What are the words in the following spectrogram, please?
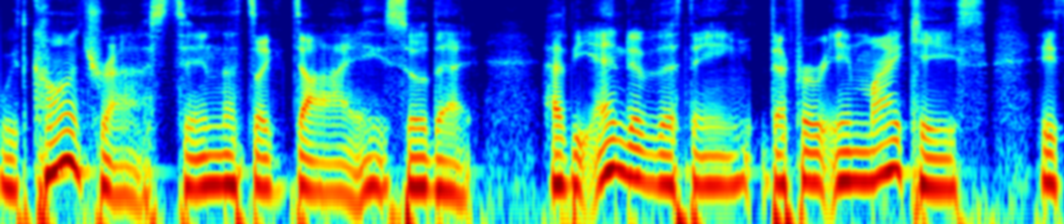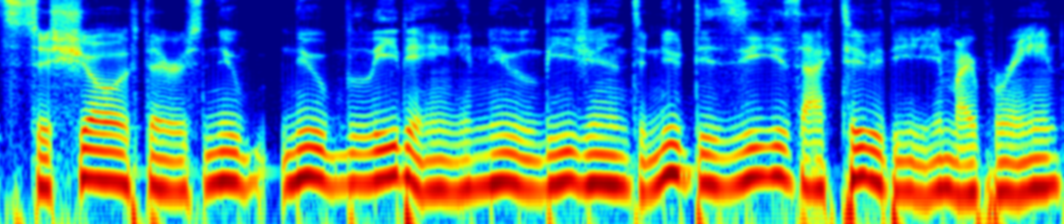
with contrast, and that's like dye, so that at the end of the thing that for in my case it's to show if there's new new bleeding and new lesions and new disease activity in my brain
